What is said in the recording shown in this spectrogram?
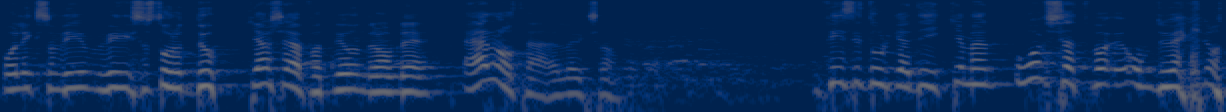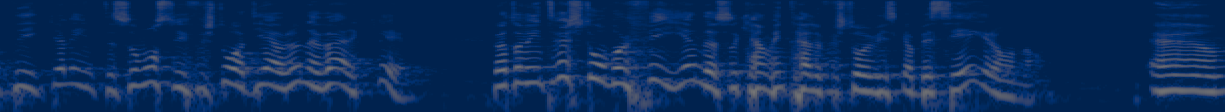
och liksom vi, vi liksom står och duckar så här för att vi undrar om det är något här. Liksom. Det finns lite olika diken, men oavsett vad, om du är i något dike eller inte så måste vi förstå att djävulen är verklig. För att om vi inte förstår vår fiende så kan vi inte heller förstå hur vi ska besegra honom. Ehm,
